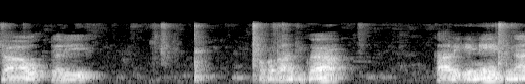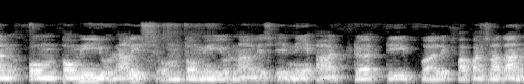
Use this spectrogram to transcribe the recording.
Jauh dari perkotaan juga. Kali ini dengan Om Tommy Yurnalis. Om Tommy Yurnalis ini ada di Balikpapan Selatan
